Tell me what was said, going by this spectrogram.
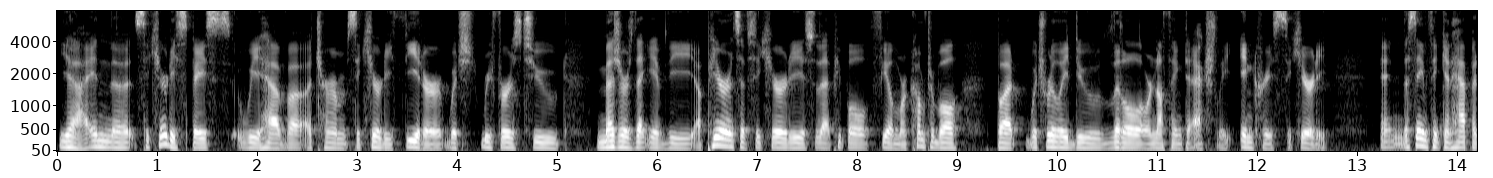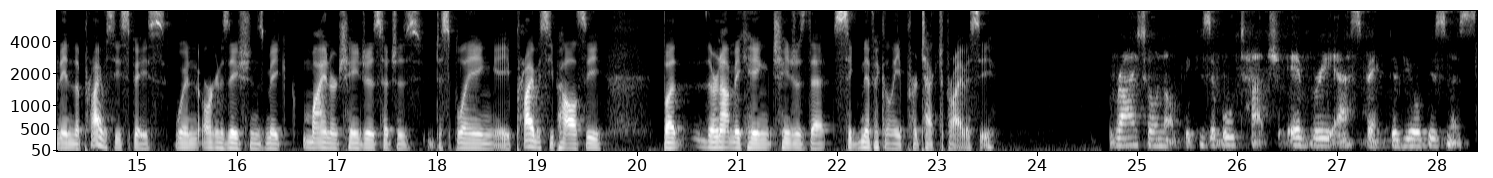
Yeah, in the security space, we have a, a, term security theater, which refers to measures that give the appearance of security so that people feel more comfortable, but which really do little or nothing to actually increase security. And the same thing can happen in the privacy space when organizations make minor changes, such as displaying a privacy policy, but they're not making changes that significantly protect privacy. Right or not, because it will touch every aspect of your business.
